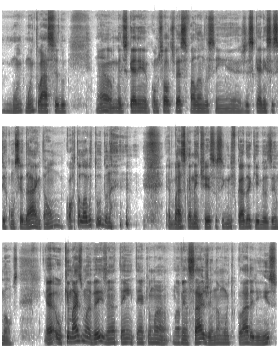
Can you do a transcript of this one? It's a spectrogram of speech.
muito, muito ácido. Né? Eles querem, como se Paulo estivesse falando assim, eles querem se circuncidar, então corta logo tudo, né? É basicamente esse o significado aqui, meus irmãos. É, o que mais uma vez né, tem, tem aqui uma, uma mensagem não muito clara de início,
